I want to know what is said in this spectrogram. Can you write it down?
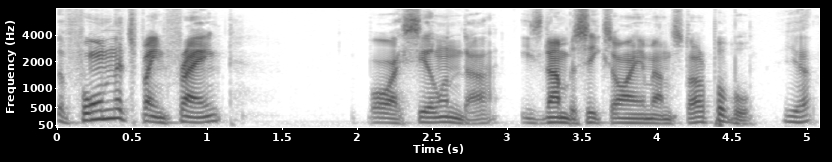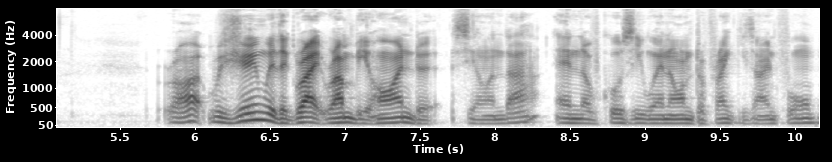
the form that's been franked by Cylinder is number six, I Am Unstoppable. Yep. Right, resume with a great run behind Cylinder, and of course he went on to frank his own form.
